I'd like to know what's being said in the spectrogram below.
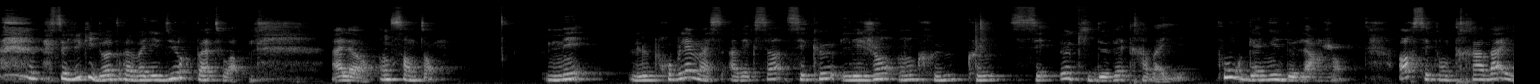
C'est lui qui doit travailler dur, pas toi. Alors, on s'entend. Mais le problème avec ça, c'est que les gens ont cru que c'est eux qui devaient travailler gagner de l'argent. Or, c'est ton travail.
